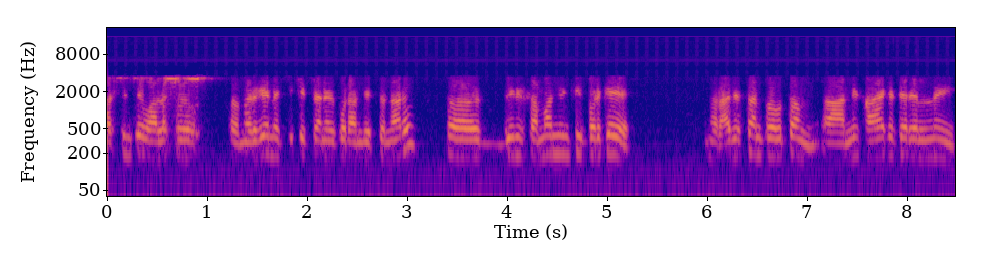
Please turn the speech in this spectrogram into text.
రక్షించి వాళ్ళకు మెరుగైన చికిత్స అనేది కూడా అందిస్తున్నారు. దీనికి సంబంధించి ఇప్పటికే రాజస్థాన్ ప్రభుత్వం అన్ని సహాయక చర్యలని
